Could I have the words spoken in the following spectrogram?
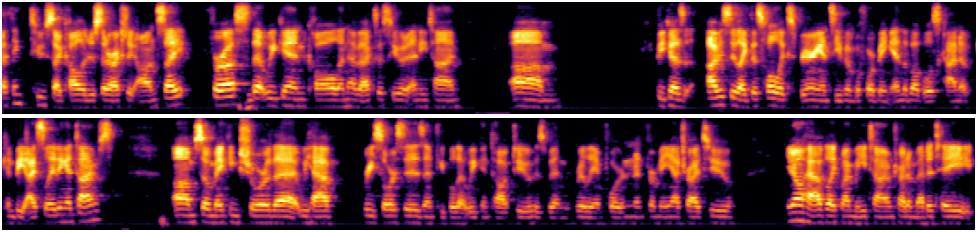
I think, two psychologists that are actually on site for us that we can call and have access to at any time. Um, because obviously, like this whole experience, even before being in the bubble, is kind of can be isolating at times. Um, so making sure that we have resources and people that we can talk to has been really important. And for me, I try to, you know, have like my me time, try to meditate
